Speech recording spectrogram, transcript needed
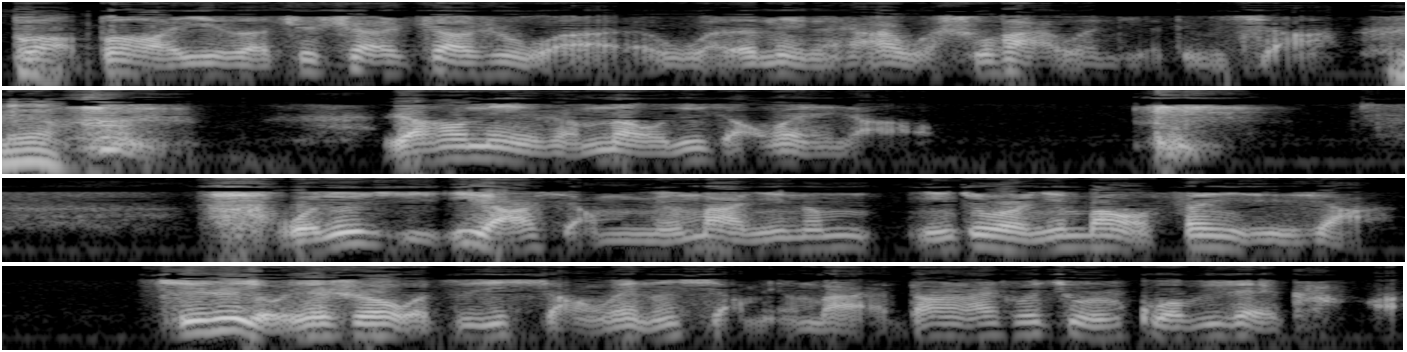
不好不好意思，这这这是我我的那个啥，我说话有问题，对不起啊。没有。然后那个什么呢，我就想问一下啊，我就一点想不明白，您能您就是您帮我分析一下。其实有些时候我自己想我也能想明白，当然来说就是过不去这坎儿。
